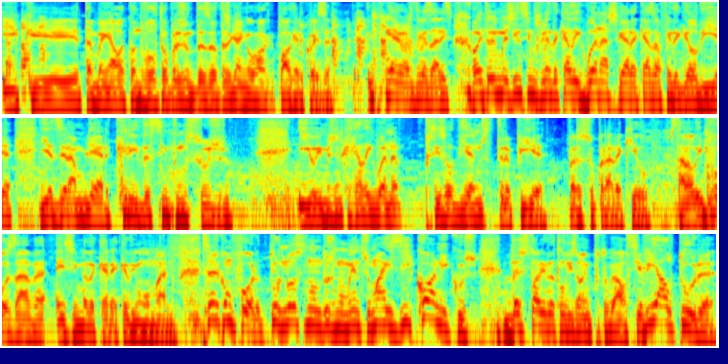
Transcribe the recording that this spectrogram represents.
E que também ela, quando voltou para junto das outras, ganhou qual- qualquer coisa. Eu gosto de pensar nisso. Ou então imagino simplesmente aquela iguana a chegar a casa ao fim daquele dia e a dizer à mulher: Querida, sinto-me sujo. E eu imagino que aquela iguana precisou de anos de terapia para superar aquilo. Estar ali pousada em cima da careca de um humano. Seja como for, tornou-se num dos momentos mais icónicos da história da televisão em Portugal. Se havia altura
